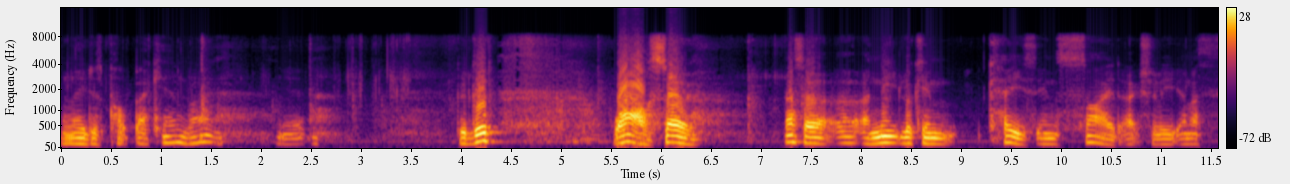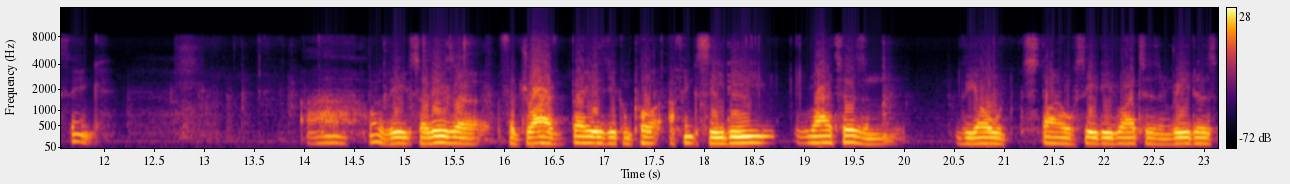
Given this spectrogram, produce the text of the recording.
and they just pop back in right? Yeah good good. Wow so that's a, a, a neat looking case inside actually and I think uh, what are these? So these are for drive bays. You can put I think CD writers and the old style CD writers and readers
